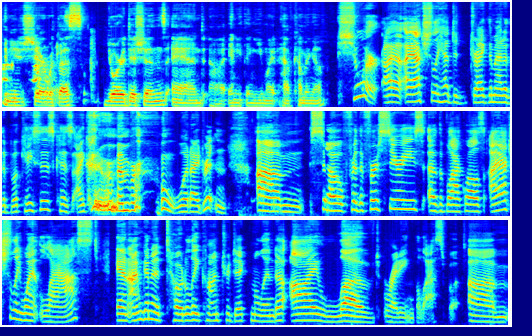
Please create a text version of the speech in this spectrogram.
can you share with us your additions and uh, anything you might have coming up? Sure. I, I actually had to drag them out of the bookcases because I couldn't remember what I'd written. Um, so for the first series of the Blackwells, I actually went last. And I'm going to totally contradict Melinda. I loved writing the last book. Um,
